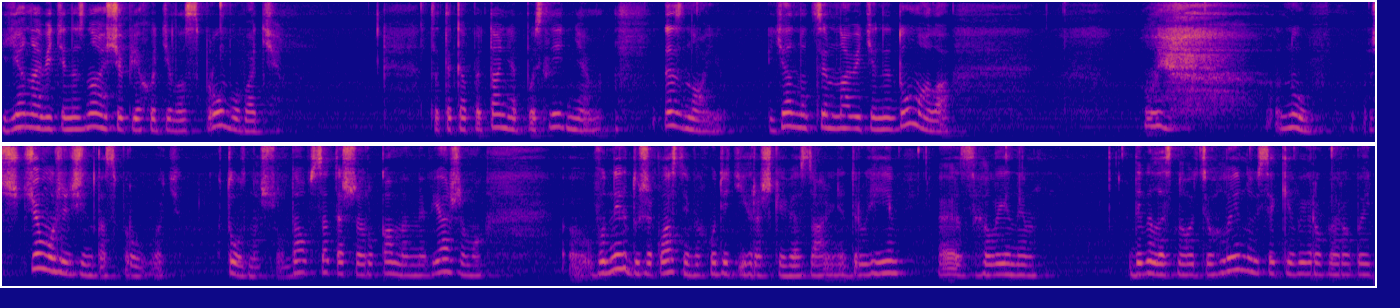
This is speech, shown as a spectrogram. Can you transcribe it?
Я навіть і не знаю, що б я хотіла спробувати. Це таке питання посліднє. Не знаю. Я над цим навіть і не думала. Ой, ну, що може жінка спробувати? Хто зна що? Да? Все те, що руками ми в'яжемо. В одних дуже класні виходять іграшки в'язальні, другі е, з глини. Дивилась на оцю глину, всякі вироби робить.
